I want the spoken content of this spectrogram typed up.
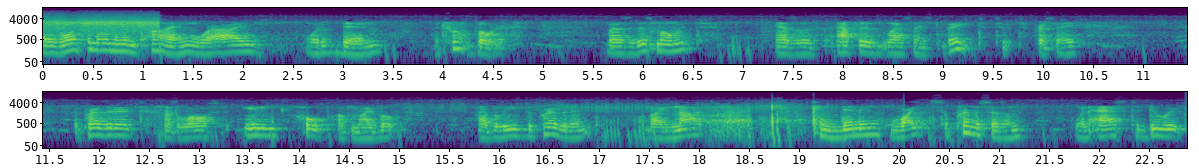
There was once a moment in time where I would have been a Trump voter. But as of this moment, as of after last night's debate, to, to per se, the president has lost any hope of my vote. I believe the president, by not condemning white supremacism when asked to do it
